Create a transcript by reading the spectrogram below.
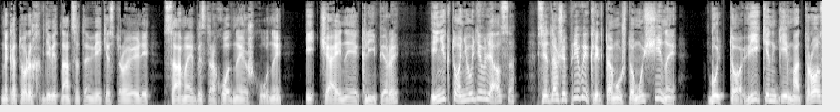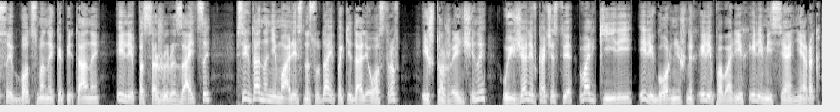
на которых в XIX веке строили самые быстроходные шхуны и чайные клиперы, и никто не удивлялся. Все даже привыкли к тому, что мужчины, будь то викинги, матросы, боцманы, капитаны или пассажиры-зайцы, всегда нанимались на суда и покидали остров, и что женщины уезжали в качестве валькирии или горничных, или поварих, или миссионерок,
